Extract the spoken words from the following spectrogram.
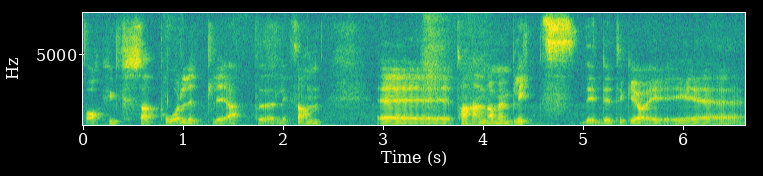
vara hyfsat pålitlig att eh, liksom eh, ta hand om en blitz. Det, det tycker jag är, är,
